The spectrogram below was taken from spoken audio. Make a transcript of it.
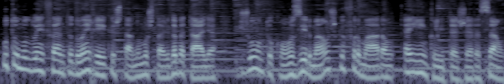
O túmulo do infante do Henrique está no Mosteiro da Batalha, junto com os irmãos que formaram a ínclita geração.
